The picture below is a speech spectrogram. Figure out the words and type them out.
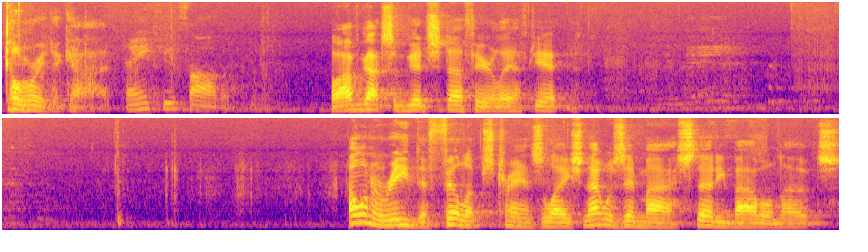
Glory to God. Thank you, Father. Oh, I've got some good stuff here left yet. I want to read the Phillips translation. That was in my study Bible notes.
